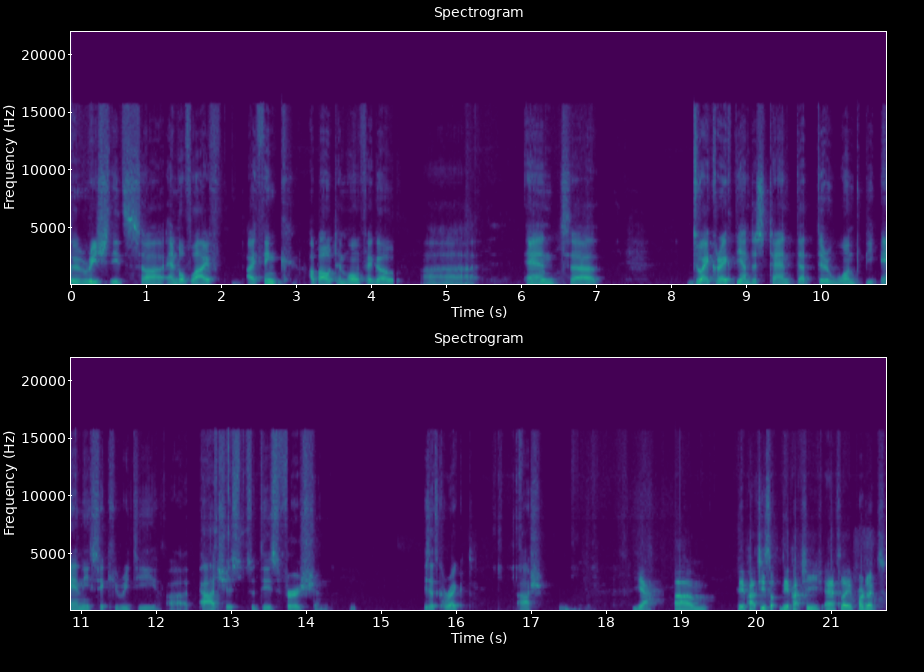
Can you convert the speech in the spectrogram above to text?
uh, reached its uh, end of life. I think about a month ago, uh, and mm-hmm. do I correctly understand that there won't be any security patches to this version? Is that correct, Ash? Yeah. Um, the Apache the Apache Airflow project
